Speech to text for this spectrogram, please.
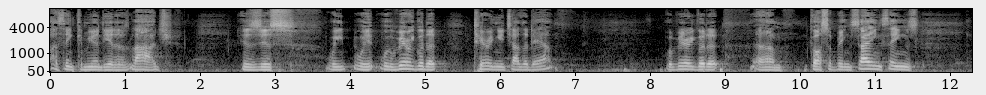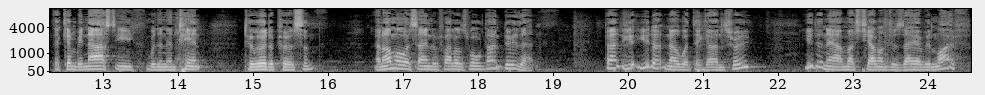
I think community at large, is just we, we, we're very good at tearing each other down. We're very good at um, gossiping, saying things that can be nasty with an intent to hurt a person. And I'm always saying to fellows, well, don't do that. Don't, you, you don't know what they're going through. You don't know how much challenges they have in life.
